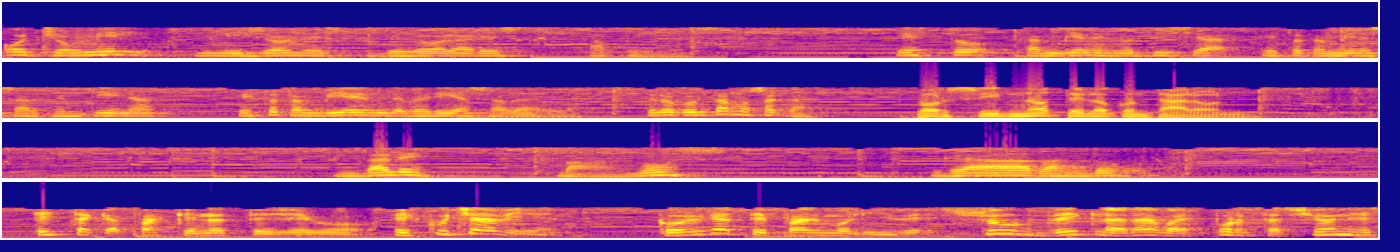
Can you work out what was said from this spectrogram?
8 mil millones de dólares apenas. Esto también es noticia, esto también es Argentina, esto también deberías saberlo. Te lo contamos acá. Por si no te lo contaron. Dale, vamos. Grabando. Esta capaz que no te llegó. Escucha bien. Colgate Palmolive subdeclaraba exportaciones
